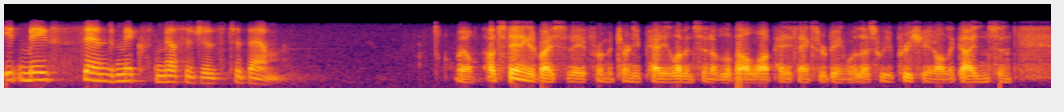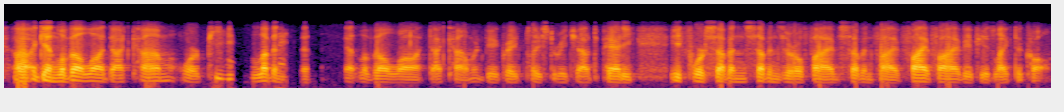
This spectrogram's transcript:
it may send mixed messages to them. Well, outstanding advice today from attorney Patti Levinson of Lavelle Law. Patti, thanks for being with us. We appreciate all the guidance. And uh, again, lavellelaw.com or P. Levinson at lavellelaw.com would be a great place to reach out to Patti. 847 705 7555 if you'd like to call.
